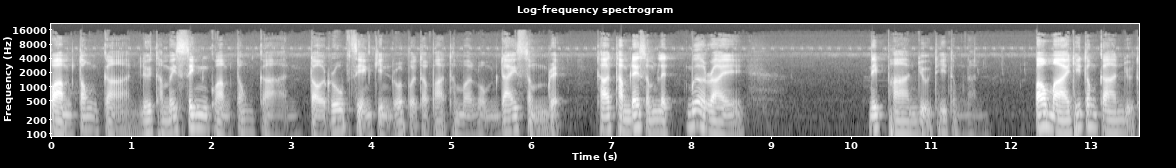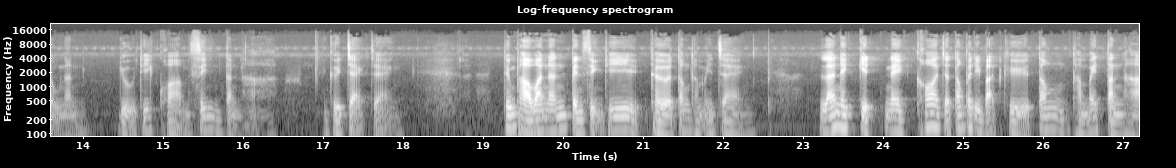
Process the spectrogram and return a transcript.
ความต้องการ หรือทำให้สิ้นความต้องการ ต่อรูปเสียงกลิ่นรสปุถะธรรมลมได้สำเร็จ ถ้าทำได้สำเร็จเมื่อไรนิพพานอยู่ที่ตรงนั้น เป้าหมายที่ต้องการอยู่ตรงนั้น อยู่ที่ความสิ้นตัณหา คือแจกแจง ถึงภาวะนั้นเป็นสิ่งที่เธอต้องทำให้แจ้ง และในกิจในข้อจะต้องปฏิบัติคือต้องทำให้ตัณหา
